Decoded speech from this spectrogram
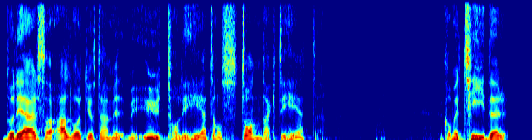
då det är så allvarligt just det här med, med uthålligheten och ståndaktigheten. Det kommer tider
